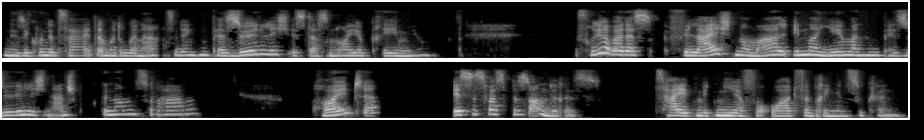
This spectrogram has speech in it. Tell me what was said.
eine Sekunde Zeit, da mal drüber nachzudenken. Persönlich ist das neue Premium. Früher war das vielleicht normal, immer jemanden persönlich in Anspruch genommen zu haben. Heute ist es was Besonderes, Zeit mit mir vor Ort verbringen zu können.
